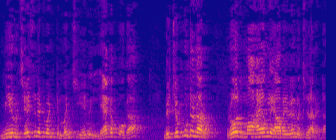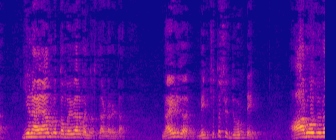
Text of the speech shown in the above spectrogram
మీరు చేసినటువంటి మంచి ఏమీ లేకపోగా మీరు చెప్పుకుంటున్నారు రోజు మా హయాంలో యాభై వేలు వచ్చినారట ఈయన హయాంలో తొంభై వేల మంది వస్తాడారట నాయుడు గారు మీకు చిత్తశుద్ధి ఉంటే ఆ రోజున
